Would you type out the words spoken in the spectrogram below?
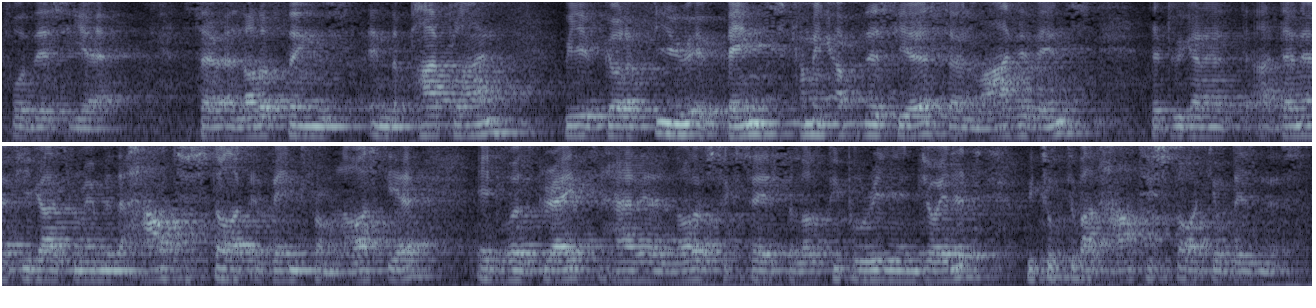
for this year. So a lot of things in the pipeline. We've got a few events coming up this year, so live events that we're gonna. I don't know if you guys remember the How to Start event from last year. It was great, had a lot of success, a lot of people really enjoyed it. We talked about how to start your business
